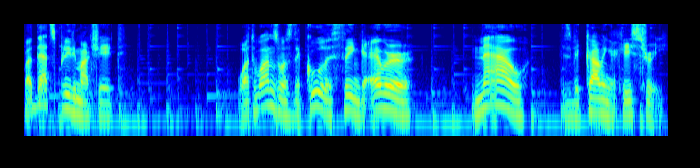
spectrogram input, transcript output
but that's pretty much it. What once was the coolest thing ever, now is becoming a history.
